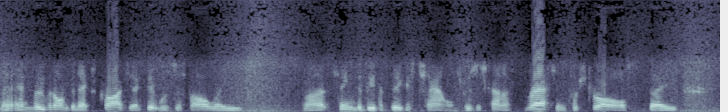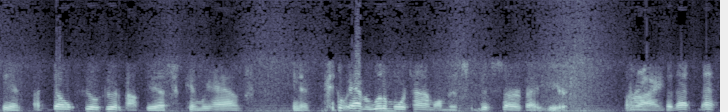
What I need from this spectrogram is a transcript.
and moving on to the next project. It was just always uh, it seemed to be the biggest challenge. Was just kind of grasping for straws to say, you know, I don't feel good about this. Can we have you know, we have a little more time on this this survey here. Right. So that that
